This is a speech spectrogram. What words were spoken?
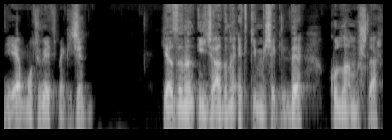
diye motive etmek için yazının icadını etkin bir şekilde kullanmışlar.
